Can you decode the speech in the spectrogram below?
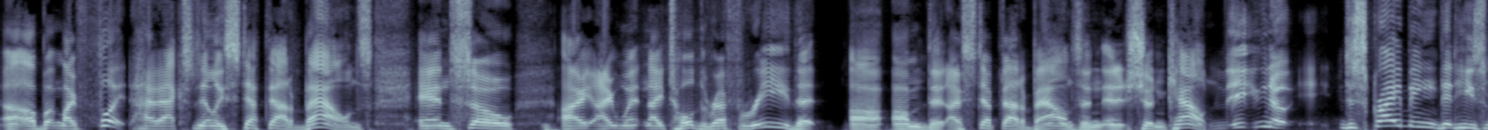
uh, but my foot had accidentally stepped out of bounds, and so I, I went and I told the referee that uh, um, that I stepped out of bounds and, and it shouldn't count. It- you know, describing that he's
